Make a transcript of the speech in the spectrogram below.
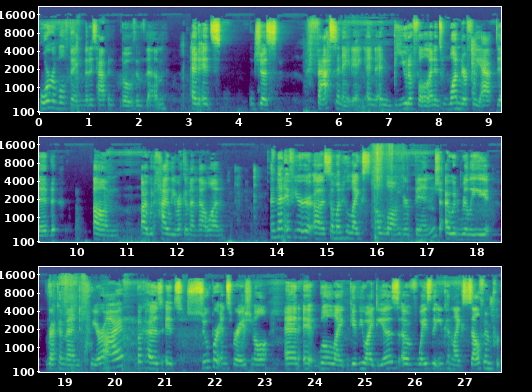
horrible thing that has happened to both of them. And it's just fascinating and, and beautiful and it's wonderfully acted. Um, I would highly recommend that one. And then if you're uh, someone who likes a longer binge, I would really recommend Queer Eye because it's super inspirational and it will like give you ideas of ways that you can like self improve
